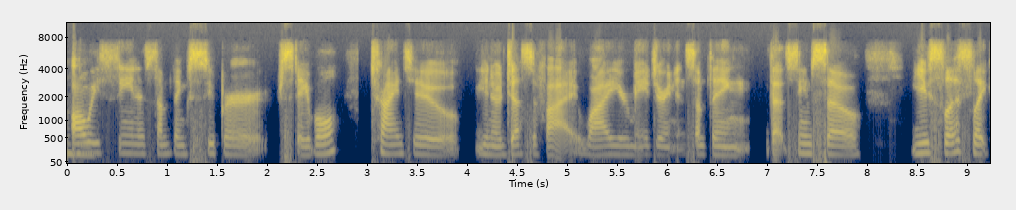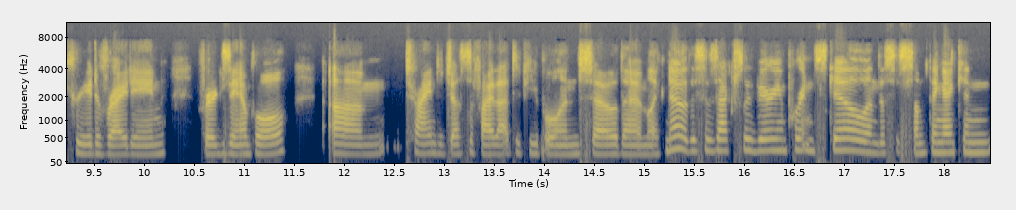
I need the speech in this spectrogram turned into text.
Mhm. always seen as something super stable trying to you know justify why you're majoring in something that seems so useless like creative writing for example um, trying to justify that to people and show them like no this is actually a very important skill and this is something i can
